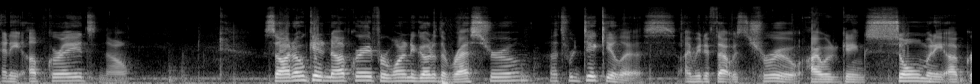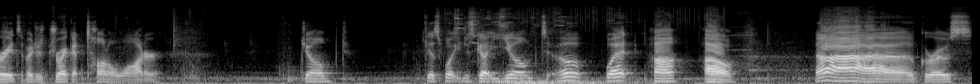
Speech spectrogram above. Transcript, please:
Any upgrades? No. So I don't get an upgrade for wanting to go to the restroom? That's ridiculous. I mean, if that was true, I would be getting so many upgrades if I just drank a ton of water. Jumped. Guess what? You just got yumped. Oh, what? Huh? Oh. Ah, gross.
